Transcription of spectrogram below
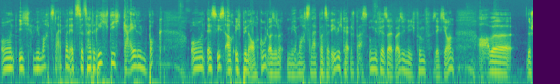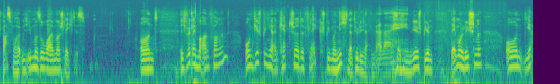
Und ich, mir macht Snipern jetzt zurzeit richtig geilen Bock. Und es ist auch, ich bin auch gut, also mir macht Snipern seit Ewigkeiten Spaß, ungefähr seit, weiß ich nicht, 5, 6 Jahren. Aber der Spaß war halt nicht immer so, weil man schlecht ist. Und ich will gleich mal anfangen. Und wir spielen hier ein Capture the Flag. Spielen wir nicht, natürlich, nein, nein, nein. Wir spielen Demolition. Und ja,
